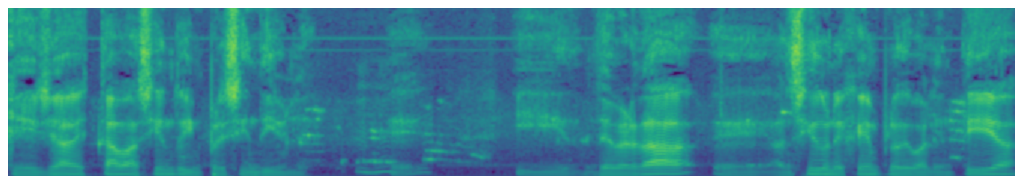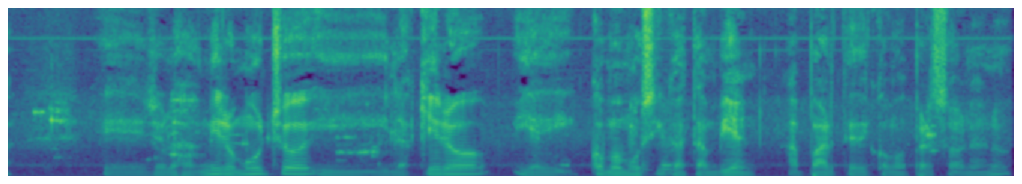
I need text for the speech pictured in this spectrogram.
que ya estaba siendo imprescindible. Eh, y de verdad han sido un ejemplo de valentía. yo las admiro mucho y, y las quiero y, y como músicas también, aparte de como personas. ¿no?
